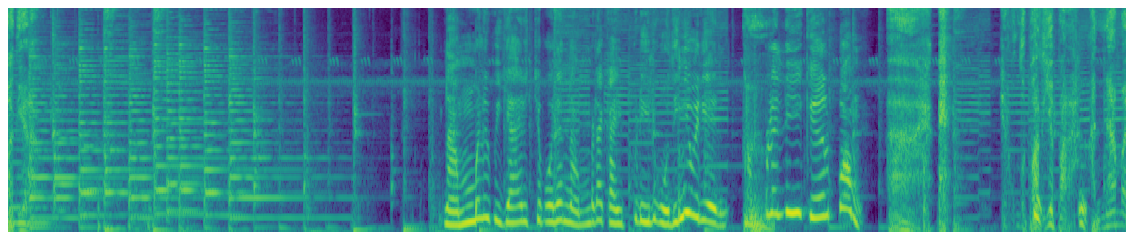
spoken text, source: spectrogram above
മതിയടാ. നമ്മൾ വിചാരിച്ച പോലെ നമ്മുടെ കൈപ്പിടിയിൽ ഒതുങ്ങി വരികയായിരുന്നു. അപ്പോഴല്ലേ ഈ കേൾപ്പം പതിയെ പറ. അന്നാമ്മ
